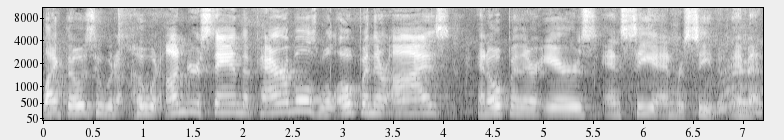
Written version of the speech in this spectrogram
like those who would, who would understand the parables, will open their eyes and open their ears and see and receive it. Amen.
